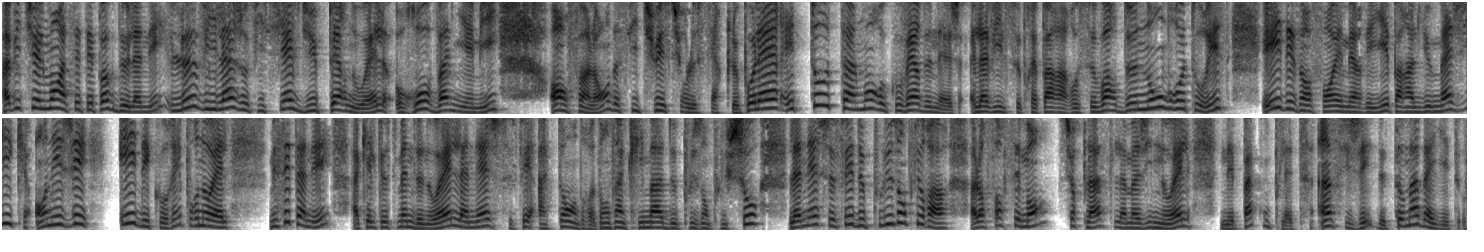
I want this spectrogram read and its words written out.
Habituellement, à cette époque de l'année, le village officiel du Père Noël, Rovaniemi, en Finlande, situé sur le cercle polaire, est totalement recouvert de neige. La ville se prépare à recevoir de nombreux touristes et des enfants émerveillés par un lieu magique, enneigé et décorés pour Noël. Mais cette année, à quelques semaines de Noël, la neige se fait attendre. Dans un climat de plus en plus chaud, la neige se fait de plus en plus rare. Alors forcément, sur place, la magie de Noël n'est pas complète. Un sujet de Thomas Bayetto.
